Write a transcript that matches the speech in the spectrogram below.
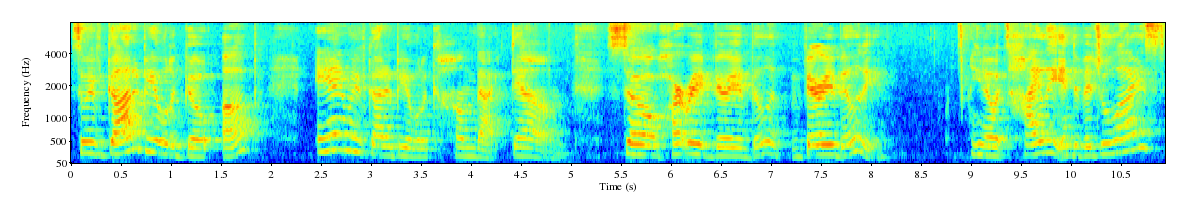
So we've got to be able to go up and we've got to be able to come back down. So heart rate variability, variability, you know, it's highly individualized,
